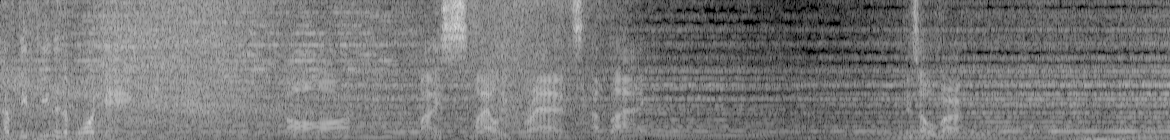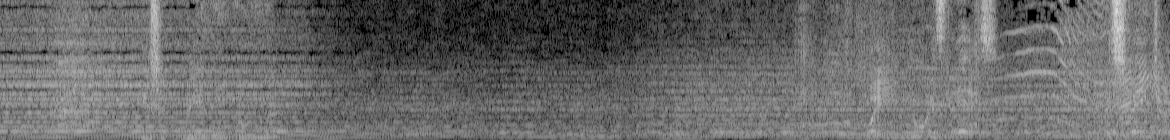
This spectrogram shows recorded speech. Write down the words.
Have defeated the board game. Aww, my smiling friends are back. It's over. Is it really over? Wait, who is this? A stranger.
